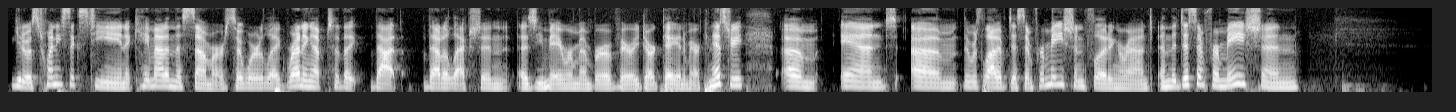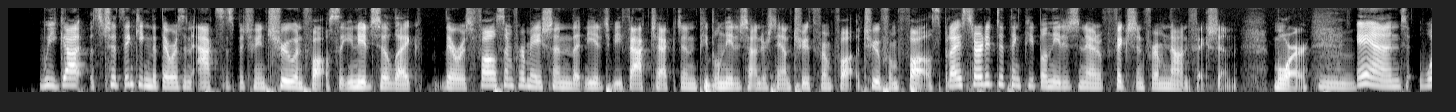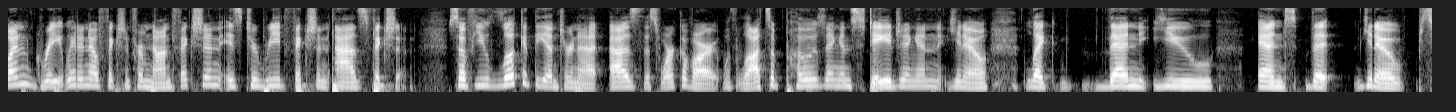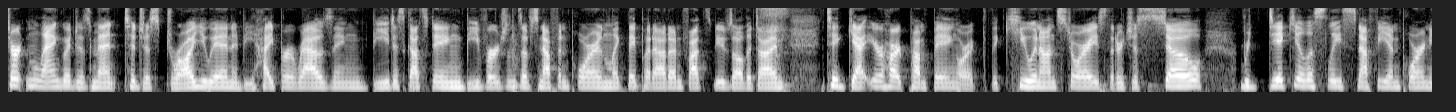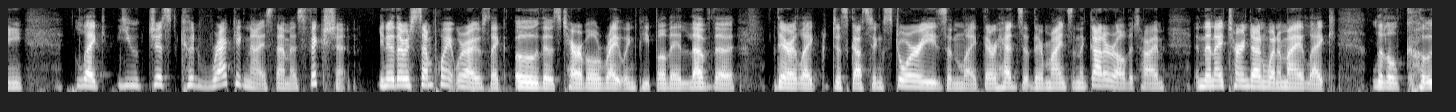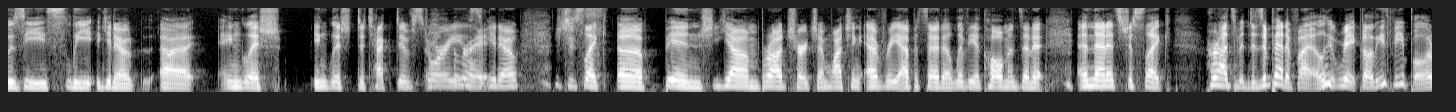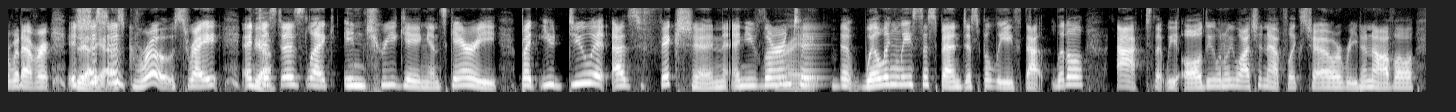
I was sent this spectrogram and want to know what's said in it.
you know it's 2016 it came out in the summer so we're like running up to the that that election as you may remember a very dark day in american history um, and um, there was a lot of disinformation floating around. And the disinformation we got to thinking that there was an axis between true and false that you needed to like there was false information that needed to be fact checked and people needed to understand truth from fa- true from false. But i started to think people needed to know fiction from nonfiction more. Mm. And one great way to know fiction from nonfiction is to read fiction as fiction. So if you look at the internet as this work of art with lots of posing and staging and you know like then you and that you know certain language is meant to just draw you in and be hyper arousing be disgusting be versions of snuff and porn like they put out on fox news all the time to get your heart pumping or the qanon stories that are just so ridiculously snuffy and porny like you just could recognize them as fiction you know, there was some point where I was like, "Oh, those terrible right-wing people! They love the their like disgusting stories and like their heads, their minds in the gutter all the time." And then I turned on one of my like little cozy sleep, you know, uh, English English detective stories. Right. You know, it's just like uh, binge, yum, Broadchurch. I'm watching every episode. Olivia Colman's in it, and then it's just like her husband is a pedophile who raped all these people or whatever. It's Yeah, just yeah. as gross, right? And Yeah. just as like intriguing and scary. But you do it as fiction and you learn to willingly suspend disbelief, that little act that we all do when we watch a Netflix show or read a novel.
